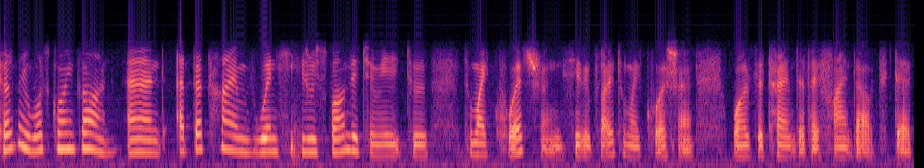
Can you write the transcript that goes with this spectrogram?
"Tell me what's going on." And at that time, when he responded to me to to my question, he replied to my question, was the time that I find out that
